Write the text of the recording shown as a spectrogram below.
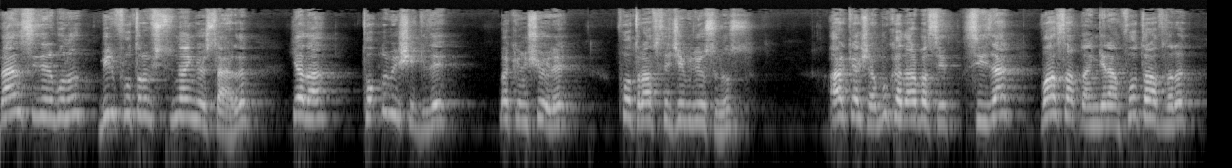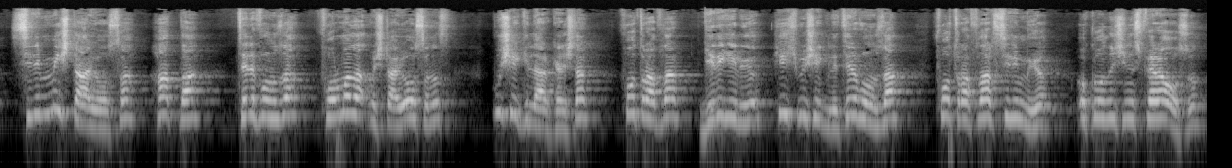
Ben sizlere bunu bir fotoğraf üstünden gösterdim. Ya da toplu bir şekilde bakın şöyle fotoğraf seçebiliyorsunuz. Arkadaşlar bu kadar basit. Sizler WhatsApp'tan gelen fotoğrafları silinmiş dahi olsa hatta telefonunuza format atmış dahi olsanız bu şekilde arkadaşlar fotoğraflar geri geliyor. Hiçbir şekilde telefonunuzdan fotoğraflar silinmiyor. O konuda içiniz ferah olsun.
